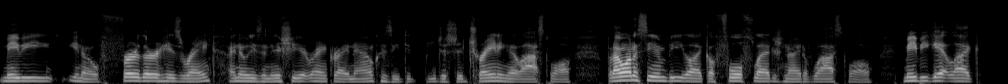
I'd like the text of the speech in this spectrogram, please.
maybe you know further his rank. I know he's an initiate rank right now because he did he just did training at Last Wall, but I want to see him be like a full fledged knight of Last Wall. Maybe get like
